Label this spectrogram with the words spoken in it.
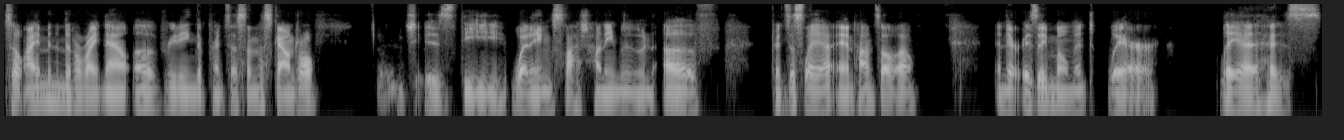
so I am in the middle right now of reading The Princess and the Scoundrel, Ooh. which is the wedding slash honeymoon of Princess Leia and Han Solo. And there is a moment where Leia has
